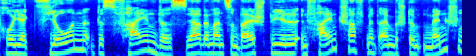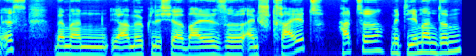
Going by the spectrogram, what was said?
Projektion des Feindes. Ja, wenn man zum Beispiel in Feindschaft mit einem bestimmten Menschen ist, wenn man ja möglicherweise einen Streit hatte mit jemandem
